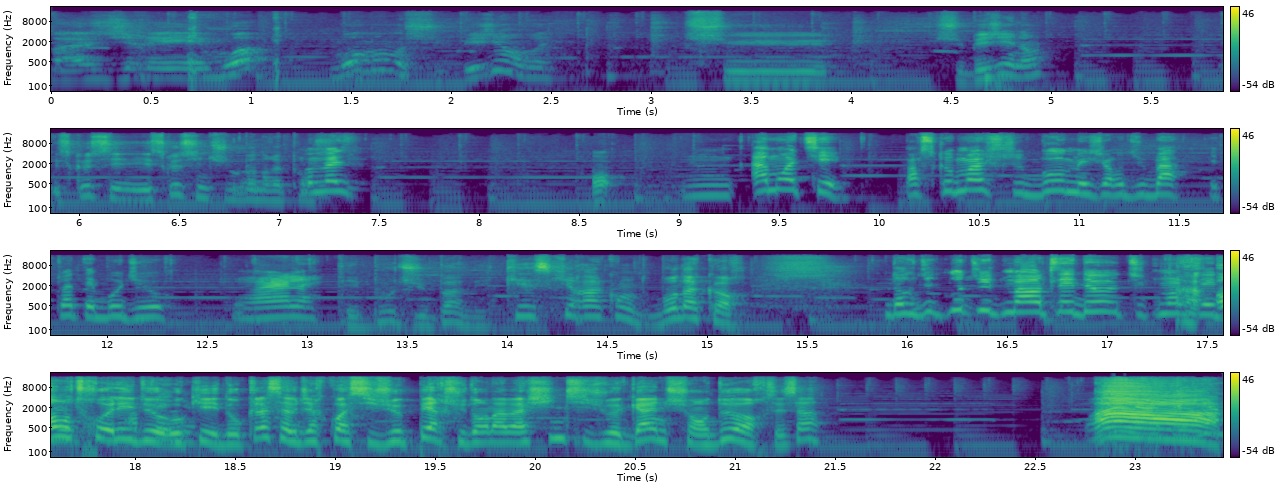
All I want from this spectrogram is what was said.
Bah, je dirais moi. Moi, moi, moi, je suis BG en vrai. Je suis. Je suis BG, non? Est-ce que c'est est -ce c'est une bonne réponse? Mauvaise. Oh. Hmm, À moitié. Parce que moi je suis beau mais genre du bas. Et toi t'es beau du haut. Voilà. T'es beau du bas, mais qu'est-ce qu'il raconte? Bon, d'accord. Donc du coup tu te mets entre les deux. Tu te mets entre Ah, les deux. entre les deux, ok. Donc là, ça veut dire quoi? Si je perds, je suis dans la machine. Si je gagne, je suis en dehors, c'est ça? Ah.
